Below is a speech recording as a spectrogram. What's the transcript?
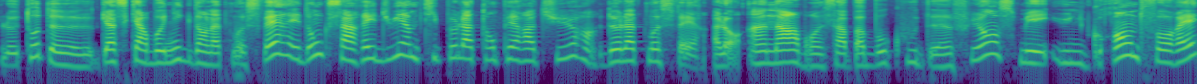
le taux de gaz carbonique dans l'atmosphère, et donc ça réduit un petit peu la température de l'atmosphère. Alors, un arbre, ça n'a pas beaucoup d'influence, mais une grande forêt,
